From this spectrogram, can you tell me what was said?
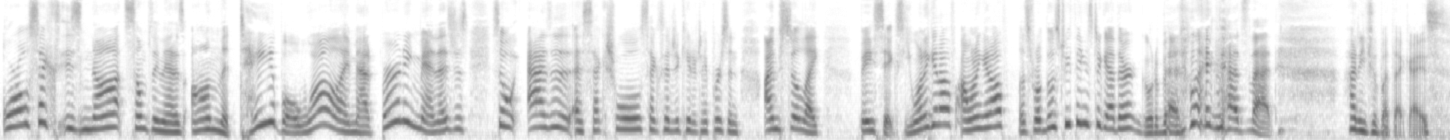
oral sex is not something that is on the table while I'm at Burning Man. That's just so as a, a sexual sex educator type person, I'm still like basics. You want to get off? I want to get off. Let's rub those two things together. Go to bed. like that's that. How do you feel about that, guys?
